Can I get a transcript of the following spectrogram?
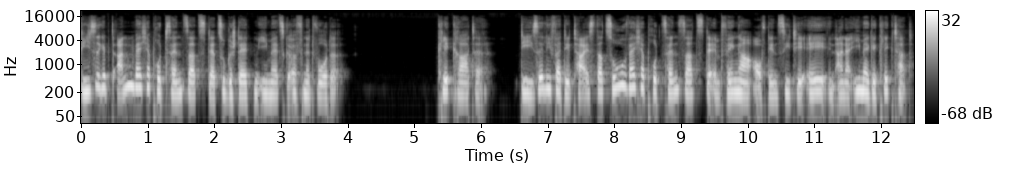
Diese gibt an, welcher Prozentsatz der zugestellten E-Mails geöffnet wurde. Klickrate. Diese liefert Details dazu, welcher Prozentsatz der Empfänger auf den CTA in einer E-Mail geklickt hat.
